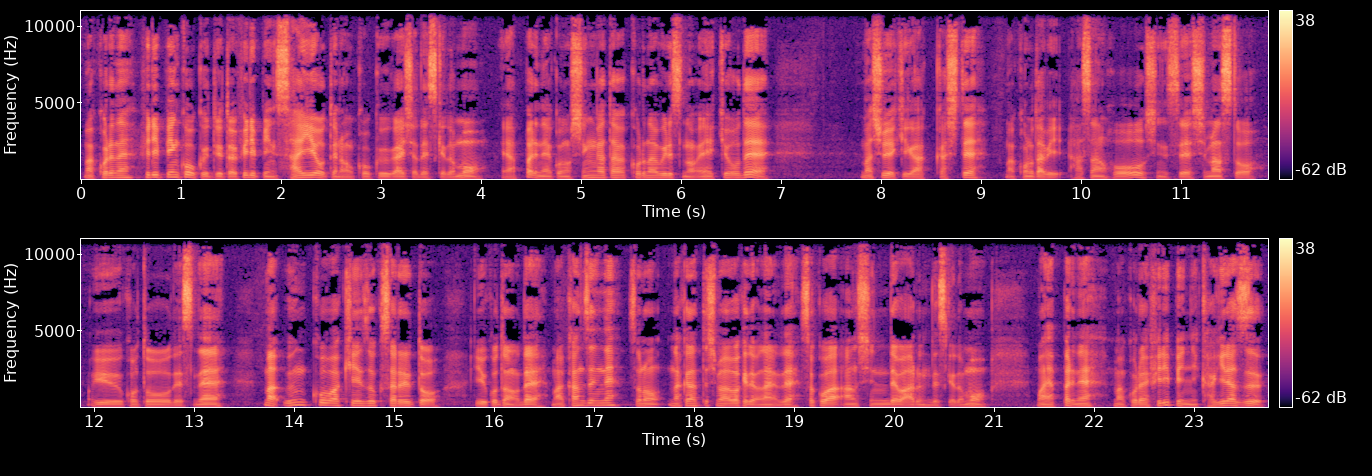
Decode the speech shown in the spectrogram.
まあ、これね、フィリピン航空というとフィリピン最大手の航空会社ですけども、やっぱりね、この新型コロナウイルスの影響で、まあ、収益が悪化して、まあ、この度破産法を申請しますということですね。まあ、運行は継続されるということなので、まあ、完全にねそのなくなってしまうわけではないのでそこは安心ではあるんですけども、まあ、やっぱりね、まあ、これフィリピンに限らず、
